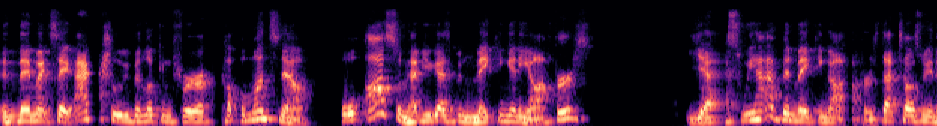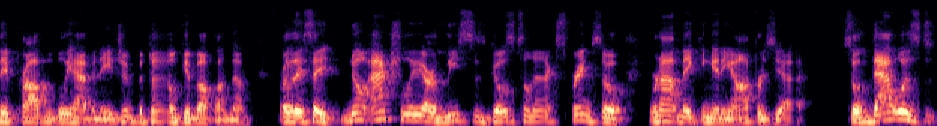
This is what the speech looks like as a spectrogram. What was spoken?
And they might say, actually, we've been looking for a couple months now. Well, awesome. Have you guys been making any offers? Yes, we have been making offers. That tells me they probably have an agent, but don't give up on them. Or they say, no, actually, our lease goes till next spring. So we're not making any offers yet. So that was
